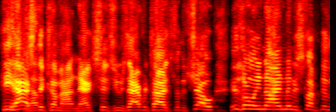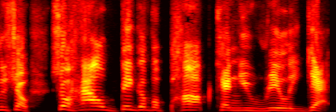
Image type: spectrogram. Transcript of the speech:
He has yep. to come out next since he was advertised for the show. There's only nine minutes left in the show. So, how big of a pop can you really get?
